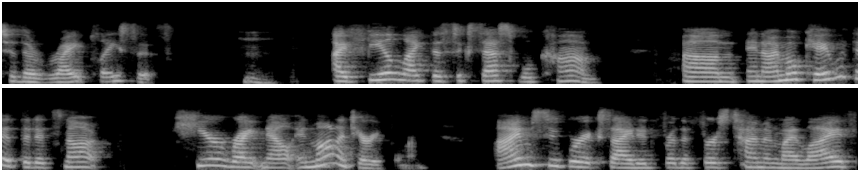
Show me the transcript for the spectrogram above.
to the right places. Hmm. I feel like the success will come. Um, and I'm okay with it that it's not here right now in monetary form. I'm super excited for the first time in my life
